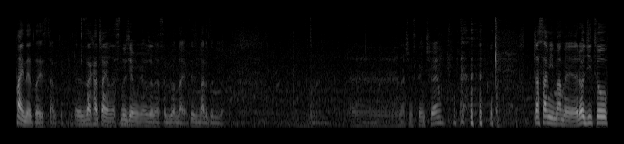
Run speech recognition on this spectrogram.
fajne to jest całkiem. Zahaczają nas ludzie, mówią, że nas oglądają. To jest bardzo miłe. Eee, Na czym skończyłem? Czasami mamy rodziców,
